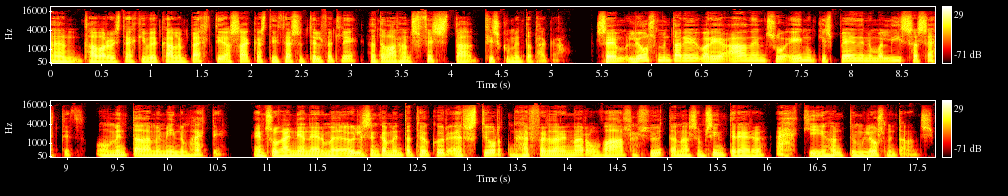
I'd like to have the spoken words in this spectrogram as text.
en það var vist ekki við Galin Berti að sagast í þessu tilfelli, þetta var hans fyrsta tískumyndataka. Sem ljósmyndari var ég aðeins og einungis beðin um að lýsa settið og mynda það með mínum hætti. Eins og venjan er með auðlisingamyndatökur er stjórn herrferðarinnar og val hlutana sem síndir eru ekki í höndum ljósmyndarans,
